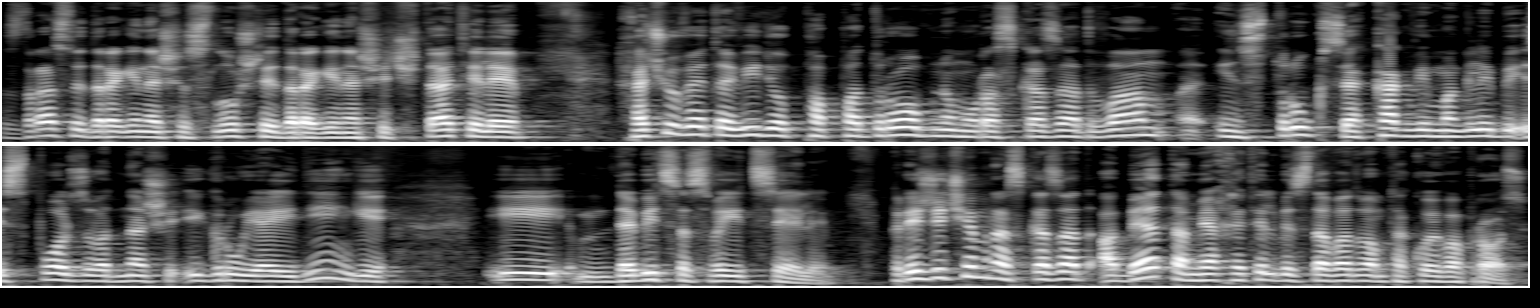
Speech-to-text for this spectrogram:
Здравствуйте, дорогие наши слушатели, дорогие наши читатели. Хочу в это видео по-подробному рассказать вам э, инструкция, как вы могли бы использовать нашу игру «Я и деньги» и добиться своей цели. Прежде чем рассказать об этом, я хотел бы задавать вам такой вопрос.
